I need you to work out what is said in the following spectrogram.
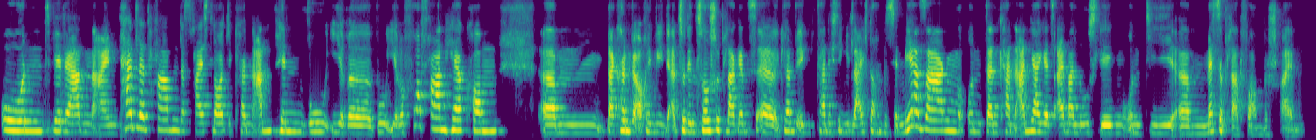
und wir werden ein Padlet haben, das heißt, Leute können anpinnen, wo ihre, wo ihre Vorfahren herkommen. Ähm, da können wir auch irgendwie zu den Social Plugins äh, können wir, kann ich irgendwie gleich noch ein bisschen mehr sagen. Und dann kann Anja jetzt einmal loslegen und die ähm, Messeplattform beschreiben.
